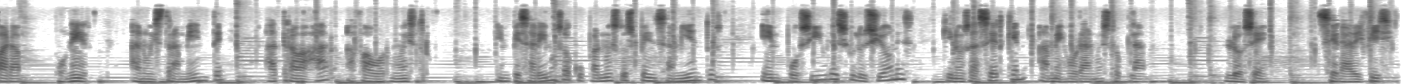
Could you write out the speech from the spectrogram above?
para poner a nuestra mente a trabajar a favor nuestro. Empezaremos a ocupar nuestros pensamientos en posibles soluciones que nos acerquen a mejorar nuestro plan. Lo sé, será difícil,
